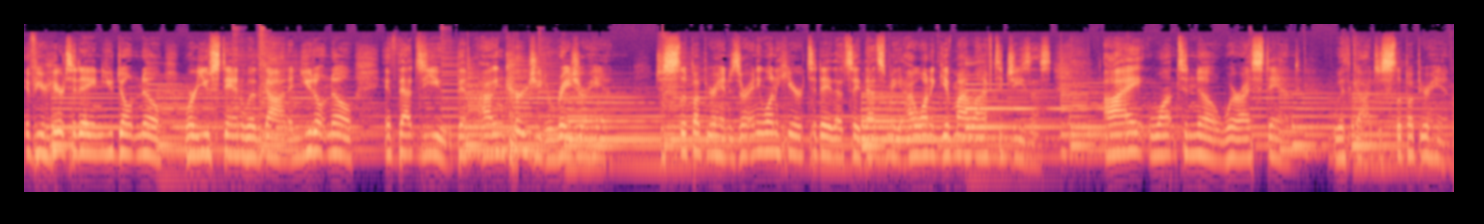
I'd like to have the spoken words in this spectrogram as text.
If you're here today and you don't know where you stand with God and you don't know if that's you, then I encourage you to raise your hand. Just slip up your hand. Is there anyone here today that say, That's me? I want to give my life to Jesus. I want to know where I stand with God. Just slip up your hand.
